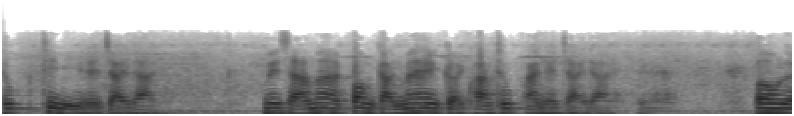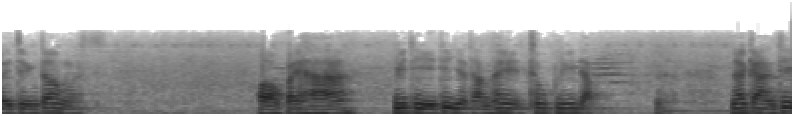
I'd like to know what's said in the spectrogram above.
ทุกข์ที่มีอยู่ในใจได้ ไม่สามารถป้องกันไม่ให้เกิดความทุกข์ภายในใจได้พระองค์เลยจึงต้องออกไปหาวิธีที่จะทำให้ทุกข์นี้ดับ และการที่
